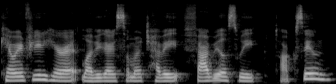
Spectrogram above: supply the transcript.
Can't wait for you to hear it. Love you guys so much. Have a fabulous week. Talk soon.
